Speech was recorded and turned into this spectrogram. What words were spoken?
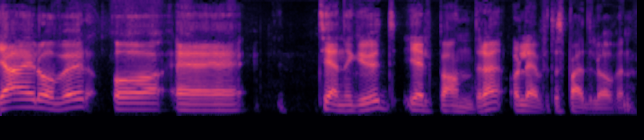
Jeg lover å eh, tjene Gud, hjelpe andre og leve til speiderloven.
